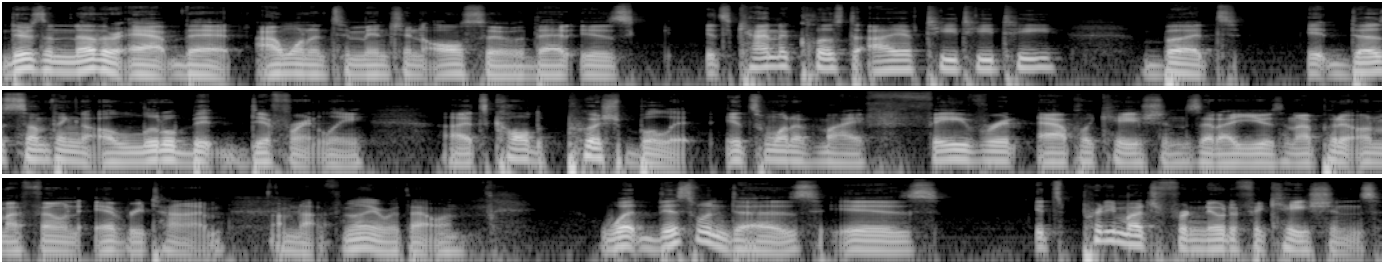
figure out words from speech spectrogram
There's another app that I wanted to mention also that is it's kind of close to IFTTT, but it does something a little bit differently. Uh, it's called Pushbullet. It's one of my favorite applications that I use, and I put it on my phone every time. I'm not familiar with that one. What this one does is it's pretty much for notifications.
